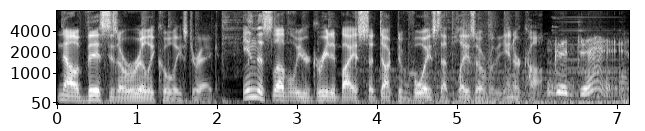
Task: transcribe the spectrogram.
Now this is a really cool Easter egg. In this level, you're greeted by a seductive voice that plays over the intercom. Good day.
